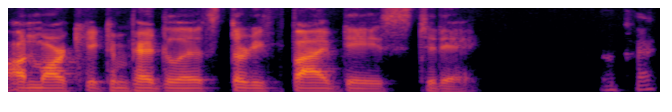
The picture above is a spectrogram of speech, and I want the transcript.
on market compared to let's 35 days today. Okay.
